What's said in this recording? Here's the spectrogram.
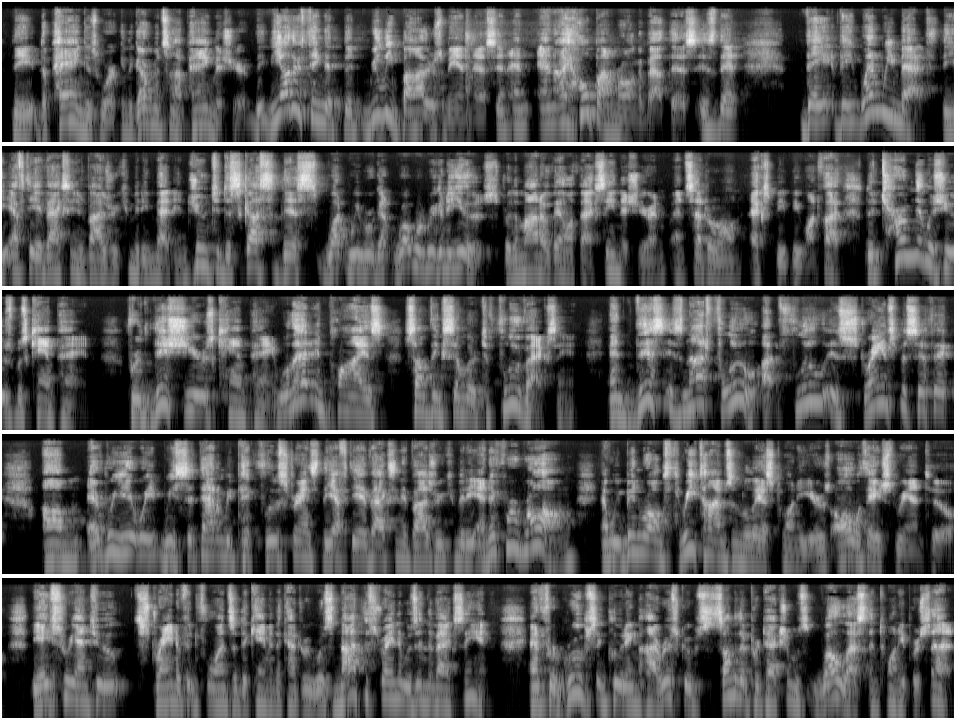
the the paying is working. The government's not paying this year. The, the other thing that, that really bothers me in this, and, and and I hope I'm wrong about this, is that they, when we met, the FDA Vaccine Advisory Committee met in June to discuss this, what we were going, what were we going to use for the monovalent vaccine this year, and, and settled on XBB.1.5. The term that was used was campaign for this year's campaign. Well, that implies something similar to flu vaccine. And this is not flu. Uh, flu is strain specific. Um, every year we, we sit down and we pick flu strains, the FDA Vaccine Advisory Committee. And if we're wrong, and we've been wrong three times in the last 20 years, all with H3N2, the H3N2 strain of influenza that came in the country was not the strain that was in the vaccine. And for groups, including high risk groups, some of the protection was well less than 20%.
